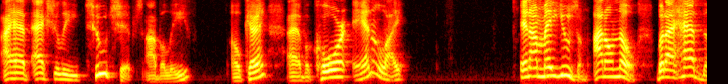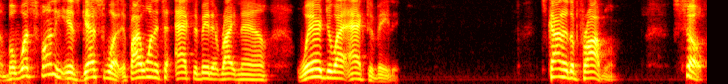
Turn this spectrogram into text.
I have actually two chips, I believe. Okay. I have a core and a light and I may use them. I don't know, but I have them. But what's funny is, guess what? If I wanted to activate it right now, where do I activate it? It's kind of the problem. So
